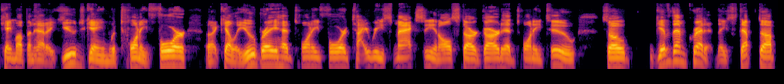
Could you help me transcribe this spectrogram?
came up and had a huge game with 24. Uh, Kelly Oubre had 24. Tyrese Maxey, an all star guard, had 22. So give them credit. They stepped up.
